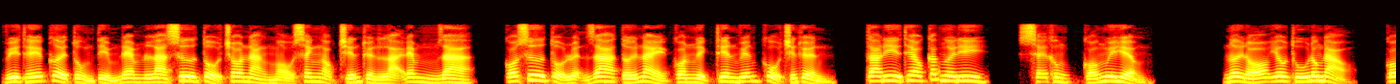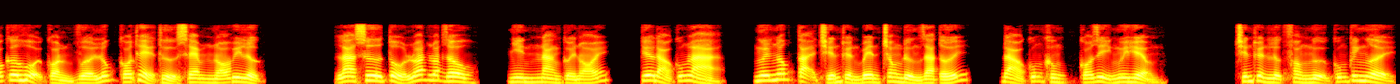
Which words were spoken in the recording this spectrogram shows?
Vì thế cười tủm tỉm đem la sư tổ cho nàng màu xanh ngọc chiến thuyền lại đem ra, có sư tổ luyện ra tới này con nghịch thiên viễn cổ chiến thuyền, ta đi theo các ngươi đi, sẽ không có nguy hiểm. Nơi đó yêu thú đông đảo, có cơ hội còn vừa lúc có thể thử xem nó uy lực. La sư tổ loát loát dâu, nhìn nàng cười nói, kia đảo cũng là, ngươi ngốc tại chiến thuyền bên trong đường ra tới, đảo cũng không có gì nguy hiểm. Chiến thuyền lực phòng ngự cũng kinh người,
